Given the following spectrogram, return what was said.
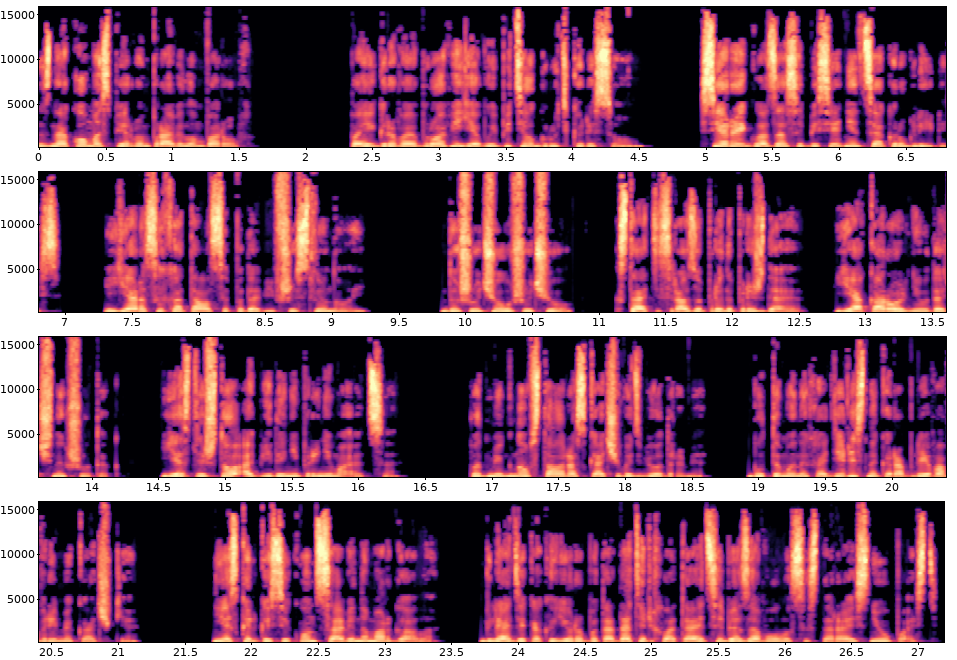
Знакома с первым правилом воров. Поигрывая брови, я выпятил грудь колесом. Серые глаза собеседницы округлились, и я расхохотался, подавившись слюной. «Да шучу, шучу. Кстати, сразу предупреждаю, я король неудачных шуток. Если что, обиды не принимаются». Подмигнув, стал раскачивать бедрами, будто мы находились на корабле во время качки. Несколько секунд Савина моргала, глядя, как ее работодатель хватает себя за волосы, стараясь не упасть.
